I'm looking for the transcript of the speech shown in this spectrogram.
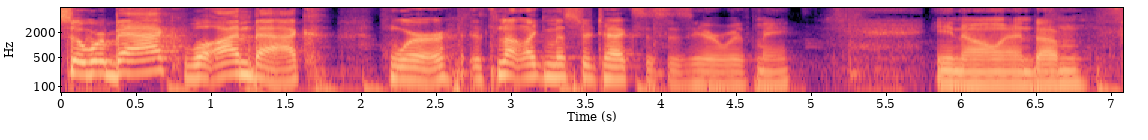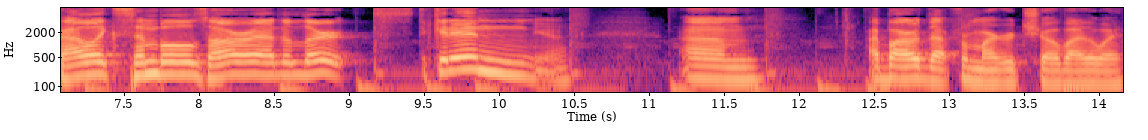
So we're back. Well, I'm back. We're. It's not like Mr. Texas is here with me. You know, and um phallic symbols are at alert. Stick it in. Yeah. Um I borrowed that from Margaret Cho, by the way.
